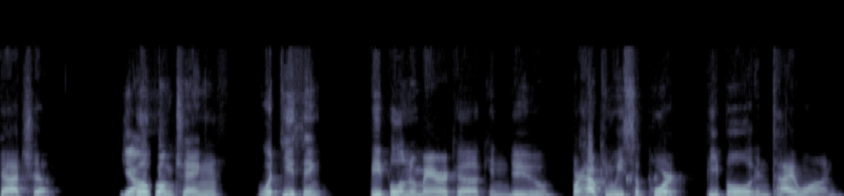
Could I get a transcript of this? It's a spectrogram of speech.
Gotcha. Yeah. Well, Guangcheng, what do you think people in America can do, or how can we support people in Taiwan?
